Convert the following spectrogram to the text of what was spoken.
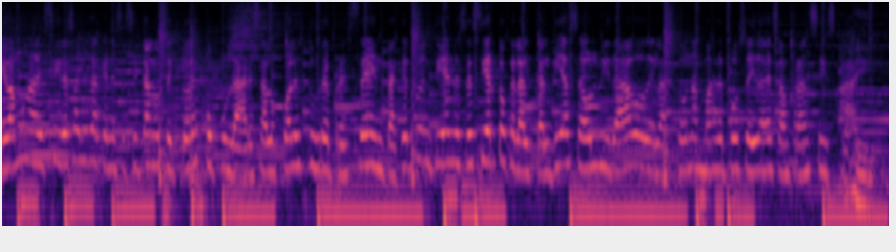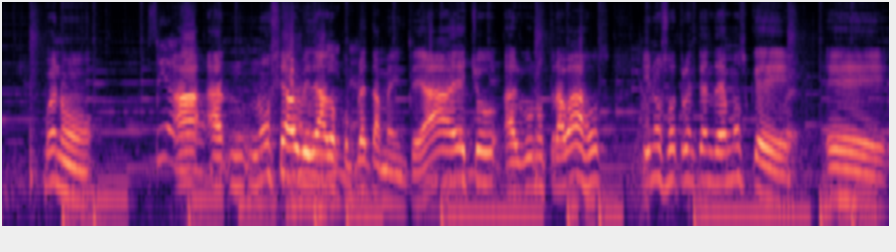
eh, vamos a decir, esa ayuda que necesitan los sectores populares a los cuales tú representas. ¿Qué tú entiendes? ¿Es cierto que la alcaldía se ha olvidado de las zonas más desposeídas de San Francisco? Ay, Bueno, ¿Sí o no? se ha olvidado Carolina. completamente, ha hecho algunos trabajos y nosotros entendemos que eh,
